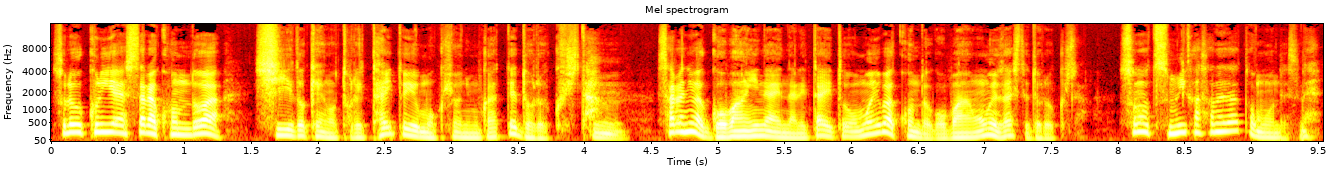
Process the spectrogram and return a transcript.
それをクリアしたら今度はシード権を取りたいという目標に向かって努力した、うん。さらには5番以内になりたいと思えば今度は5番を目指して努力した。その積み重ねだと思うんですね。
